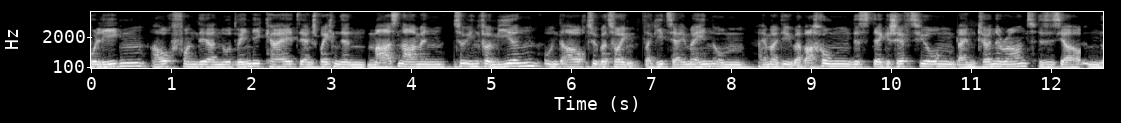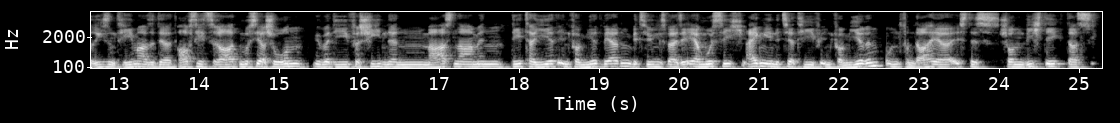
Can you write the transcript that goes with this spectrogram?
Kollegen auch von der Notwendigkeit der entsprechenden Maßnahmen zu informieren und auch zu überzeugen. Da geht es ja immerhin um einmal die Überwachung des, der Geschäftsführung beim Turnaround. Das ist ja ein Riesenthema. Also der Aufsichtsrat muss ja schon über die verschiedenen Maßnahmen detailliert informiert werden, beziehungsweise er muss sich eigeninitiativ informieren. Und von daher ist es schon wichtig, dass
